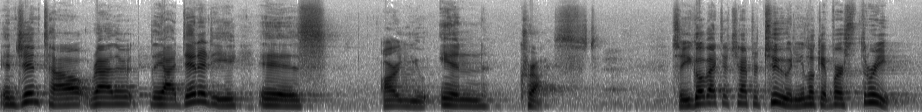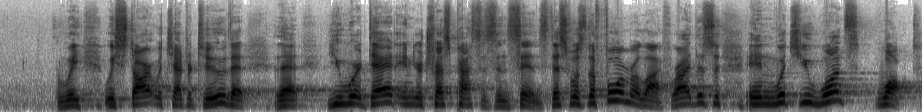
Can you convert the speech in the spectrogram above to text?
and Gentile, rather, the identity is are you in Christ? So you go back to chapter 2 and you look at verse 3. We, we start with chapter 2 that, that you were dead in your trespasses and sins. This was the former life, right? This is in which you once walked.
